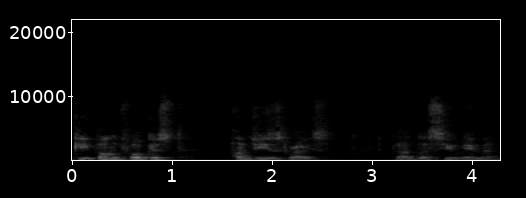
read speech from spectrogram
keep on focused on Jesus Christ. God bless you. Amen.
